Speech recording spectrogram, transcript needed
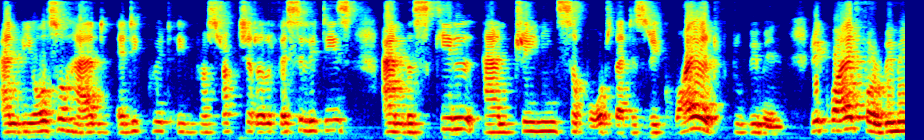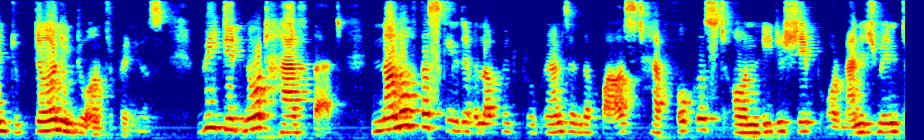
and we also had adequate infrastructural facilities and the skill and training support that is required to women, required for women to turn into entrepreneurs. We did not have that. None of the skill development programs in the past have focused on leadership or management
